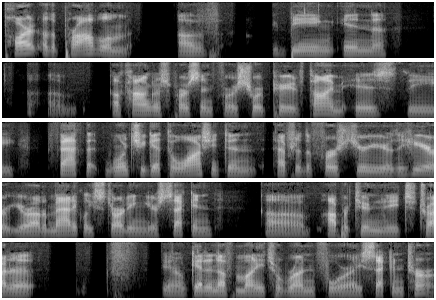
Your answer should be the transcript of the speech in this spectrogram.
part of the problem of being in um, a congressperson for a short period of time is the fact that once you get to Washington, after the first year you're here, you're automatically starting your second uh, opportunity to try to, you know, get enough money to run for a second term.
